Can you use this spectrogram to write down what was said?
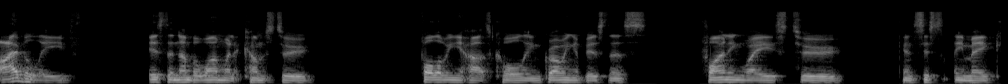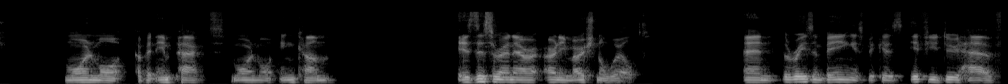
I believe is the number one when it comes to following your heart's calling, growing a business, finding ways to consistently make more and more of an impact, more and more income. Is this around our own emotional world? And the reason being is because if you do have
